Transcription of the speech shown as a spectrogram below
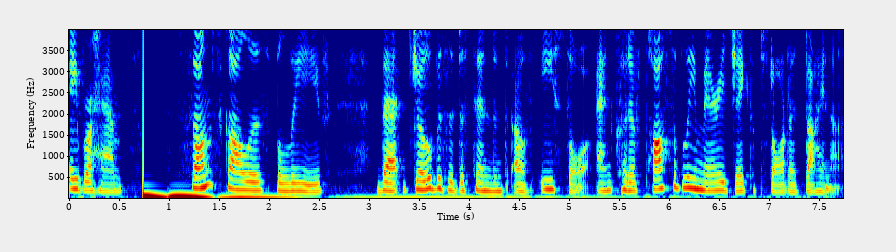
Abraham. Some scholars believe that Job is a descendant of Esau and could have possibly married Jacob's daughter Dinah,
